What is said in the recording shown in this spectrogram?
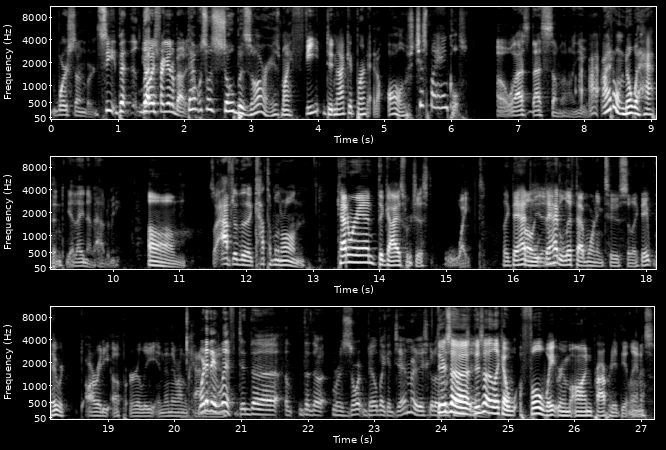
Worse sunburns. See, but You always forget about it. that was what's so bizarre is my feet did not get burned at all. It was just my ankles. oh well, that's that's something on you. I, I don't know what happened. Yeah, they never happened to me. Um, So after the catamaran, catamaran, the guys were just wiped. Like they had Oh, yeah. they had lift that morning too. So like they they were already up early and then they were on the catamaran. where did they lift? Did the did the resort build like a gym, or did they just go to There's a gym? there's a like a full weight room on property at the Atlantis.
